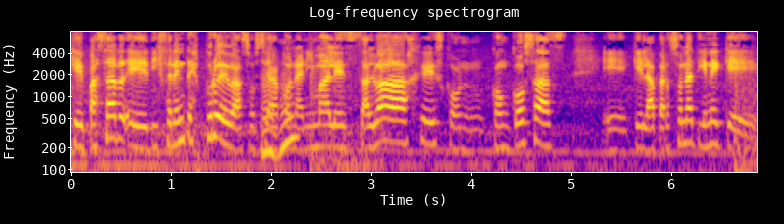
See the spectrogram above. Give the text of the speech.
que, pasar eh, diferentes pruebas, o sea, con animales salvajes, con, con cosas eh, que la persona tiene que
